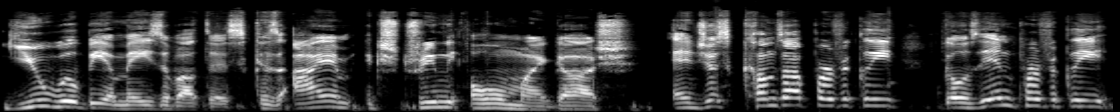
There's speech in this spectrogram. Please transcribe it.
you will be amazed about this. Because I am extremely, oh my gosh. And just comes out perfectly, goes in perfectly.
